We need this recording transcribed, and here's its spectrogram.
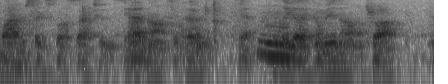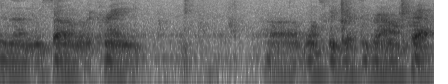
five or six foot sections, Yeah. they're not so heavy. Yeah. Cause they gotta come in on a truck, and then we set them with a crane. Uh, once we get the ground prepped,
